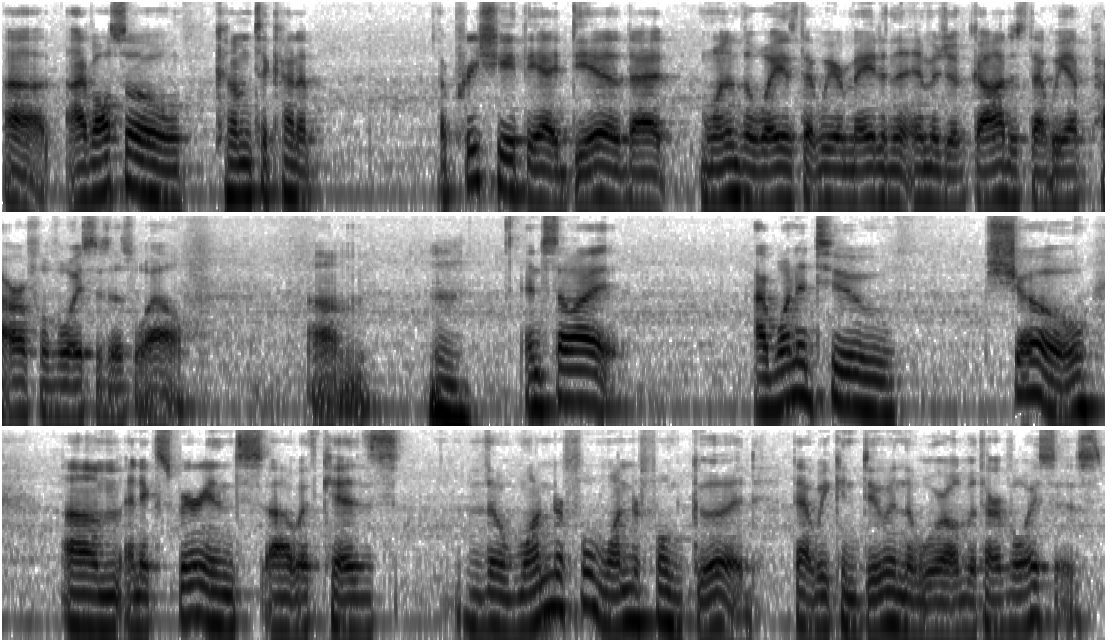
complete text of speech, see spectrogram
uh, I've also come to kind of appreciate the idea that one of the ways that we are made in the image of God is that we have powerful voices as well. Um, And so I, I wanted to show um, and experience uh, with kids the wonderful, wonderful good that we can do in the world with our voices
